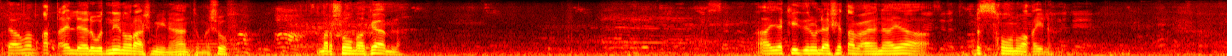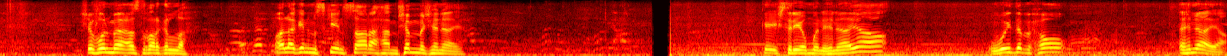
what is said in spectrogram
حتى هما مقطعين لها الودنين وراشمينها ها أنتم شوف. مرشومه كاملة. ها هي كيديروا لها شي طبعه هنايا بالسخون وقيلة. شوفوا الماعز تبارك الله. ولكن مسكين الصراحه مشمش هنايا كيشتريهم من هنايا ويذبحوا هنايا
